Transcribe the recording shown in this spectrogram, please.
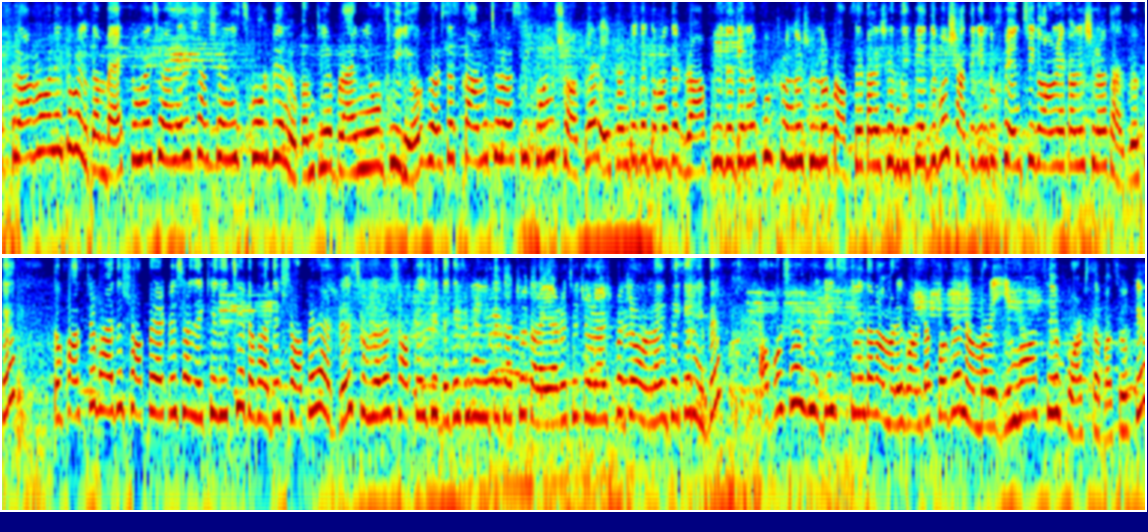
আসসালামু আলাইকুম welcome back to my channel sunshine sportbian welcome to a brand new video versus আমি চলে আসছি কোন শপে আর এখান থেকে তোমাদের ড্রাফট ইউজের জন্য খুব সুন্দর সুন্দর টপসের কালেকশন দেখিয়ে দেবো। সাথে কিন্তু ফেন্সি গাউনের কালেকশনও থাকবে ওকে তো ফার্স্টে ভাইদের শপের অ্যাড্রেসটা দেখিয়ে দিচ্ছি। এটা ভাইদের শপের অ্যাড্রেস তোমরা শপে এসে দেখে শুনে নিতে চাচ্ছ তারা হচ্ছে চলে আসবে, যে অনলাইন থেকে নিবে। অবশ্যই ভিডিও স্ক্রিনে তার নাম্বারে কন্ট্যাক্ট করবে নাম্বারে ইমো আছে হোয়াটসঅ্যাপ আছে ওকে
